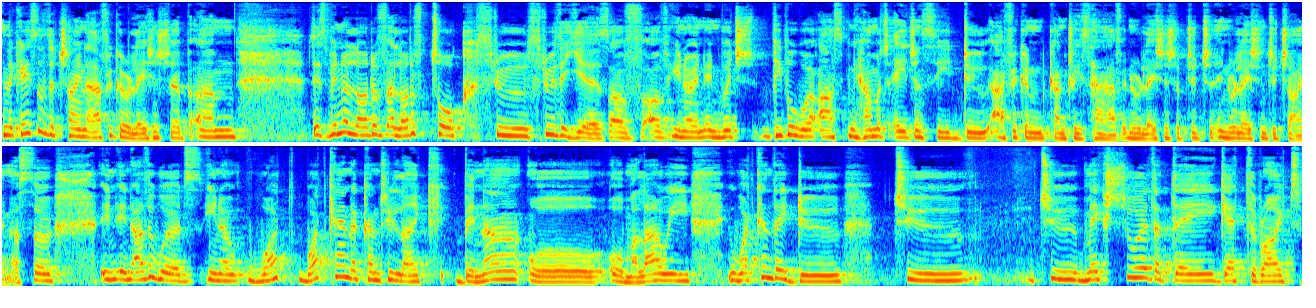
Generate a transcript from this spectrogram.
in the case of the China Africa relationship. Um, there's been a lot of a lot of talk through through the years of of you know in, in which people were asking how much agency do African countries have in relationship to in relation to China. So, in in other words, you know what what can a country like Benin or or Malawi, what can they do to to make sure that they get the right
